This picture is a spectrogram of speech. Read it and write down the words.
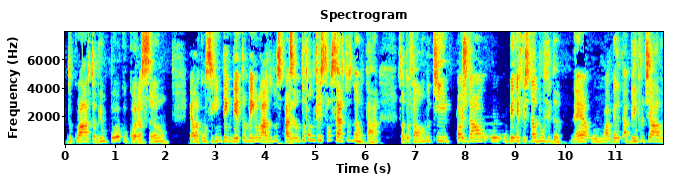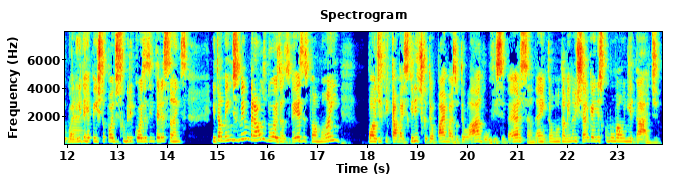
do quarto, abrir um pouco o coração, ela conseguir entender também o lado dos pais. Eu não tô falando que eles estão certos, não, tá? Só tô falando que pode dar o, o benefício da dúvida, né? Um aber, abrir pro diálogo é. ali, de repente tu pode descobrir coisas interessantes. E também desmembrar os dois. Às vezes, tua mãe pode ficar mais crítica, teu pai mais do teu lado, ou vice-versa, né? Então não, também não enxerga eles como uma unidade.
